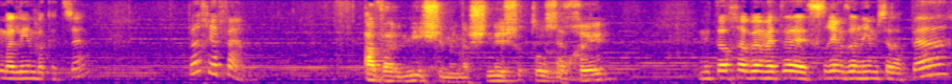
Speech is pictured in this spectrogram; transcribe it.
עם עלים בקצה. פרח יפה. אבל מי שמנשנש אותו זוכה, מתוך אה, באמת אה, 20 זנים של הפרח,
